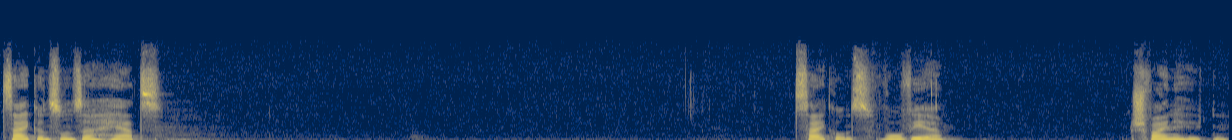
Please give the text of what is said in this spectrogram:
Zeig uns unser Herz. Zeig uns, wo wir Schweine hüten.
